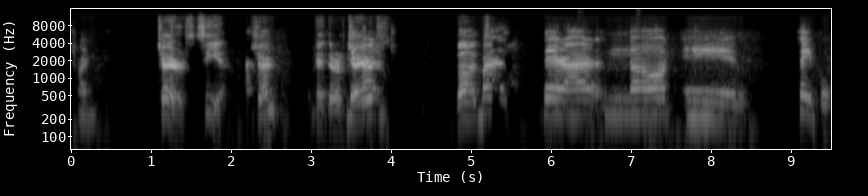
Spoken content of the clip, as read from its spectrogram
child. Chairs, silla, chair. Okay, there are There are- chairs, but, but there are not a table.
